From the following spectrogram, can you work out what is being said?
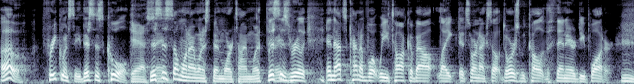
oh. Frequency. This is cool. Yeah, this same. is someone I want to spend more time with. This is really, and that's kind of what we talk about. Like at Sorinex Outdoors, we call it the thin air, deep water. Hmm.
